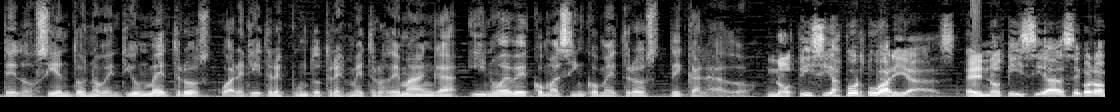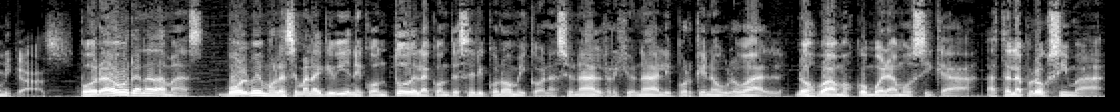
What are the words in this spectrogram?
de 291 metros, 43.3 metros de manga y 9,5 metros de calado. Noticias portuarias en Noticias Económicas. Por ahora nada más. Volvemos la semana que viene con todo el acontecer económico, nacional, regional y por qué no global. Nos vamos con buena música. Hasta la próxima.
